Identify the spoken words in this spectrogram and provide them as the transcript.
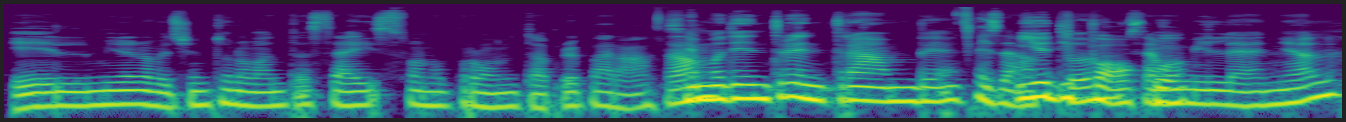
e il 1996, sono pronta, preparata. Siamo dentro entrambe. Esatto, io di poco. Siamo millennial.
